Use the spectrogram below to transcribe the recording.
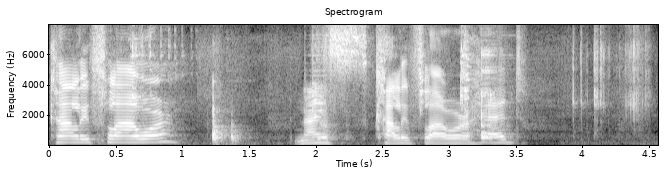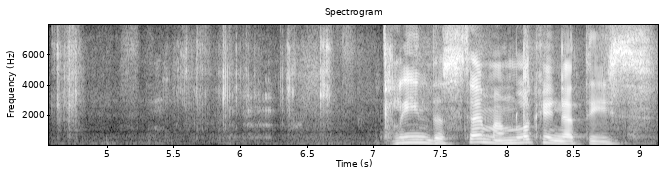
cauliflower. Nice cauliflower head. Clean the stem. I'm looking at these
